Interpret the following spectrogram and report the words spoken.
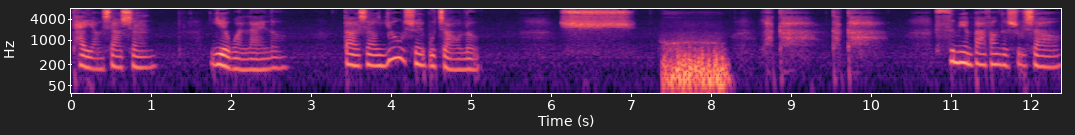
太阳下山，夜晚来了，大象又睡不着了。嘘，呼，四面八方的树梢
